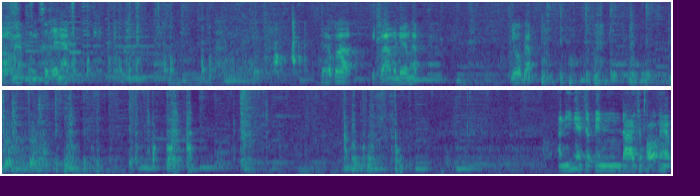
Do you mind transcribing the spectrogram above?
ล็อกนะครับหมุนสุดเลยนะครับ แล้วก็ปิดวาล์วเหมือนเดิมครับ โยกครับ อันนี้เนี่ยจะเป็นดายเฉพาะนะครับ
